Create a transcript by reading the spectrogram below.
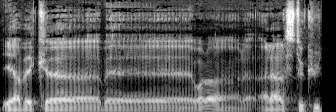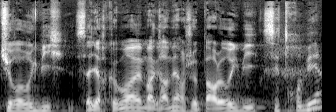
et avec euh, ben, voilà elle a cette culture au rugby c'est à dire que moi ma grand-mère je parle rugby c'est trop bien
